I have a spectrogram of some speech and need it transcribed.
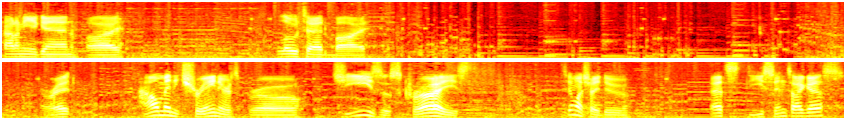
Colony again, bye. Lotad, bye. How many trainers, bro? Jesus Christ. How much I do. That's decent, I guess.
